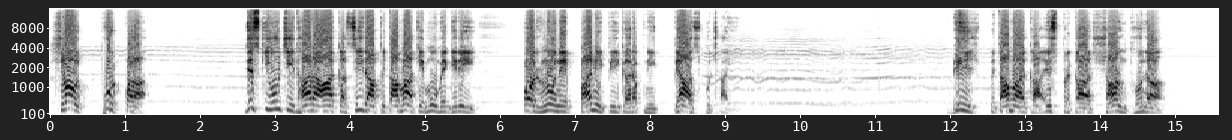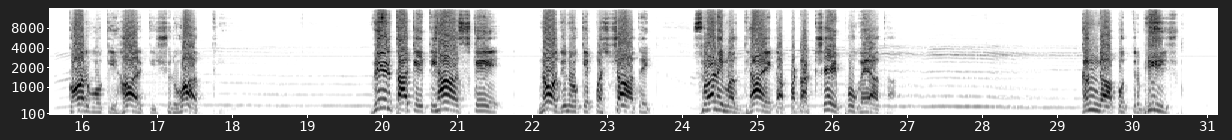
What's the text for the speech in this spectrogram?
स्रोत फूट पड़ा, जिसकी ऊँची धारा आकर सीधा पितामह के मुँह में गिरी और उन्होंने पानी पीकर अपनी प्यास बुझाई। भीष्म पितामह का इस प्रकार शांत होना कौरवों की हार की शुरुआत थी। वीरता के इतिहास के नौ दिनों के पश्चात एक स्वर्णिम अध्याय का पटाक्षेप हो गया था। गंगा पुत्र भीष्म,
